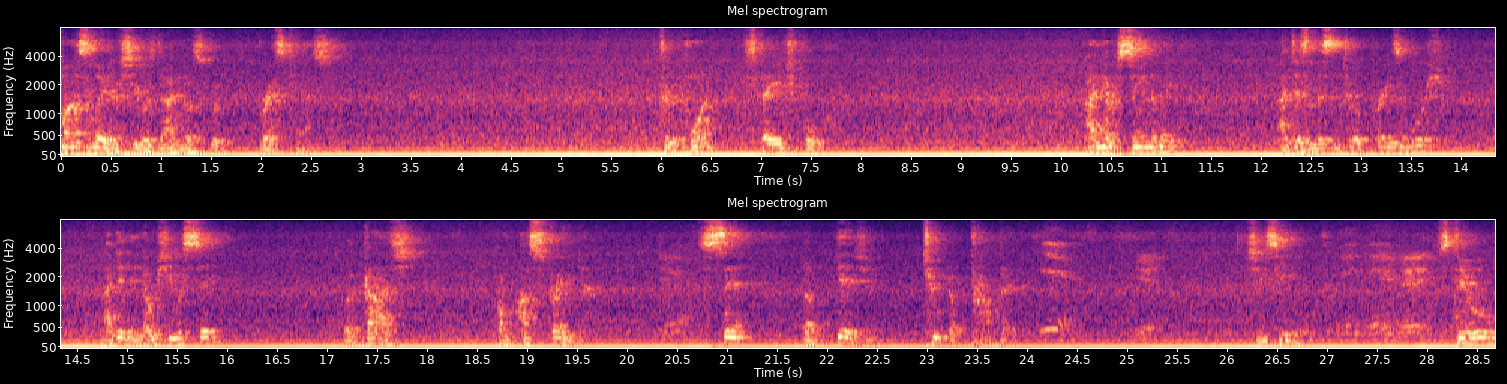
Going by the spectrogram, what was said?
Months later, she was diagnosed with breast cancer. To the point, stage four. I never seen the lady. I just listened to her praise and worship. I didn't know she was sick. But God, from Australia, sent the vision to the prophet. Yes. Yes. She's healed. Still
